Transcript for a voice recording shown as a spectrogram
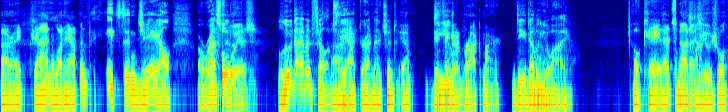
All right, John, what happened? He's in jail, arrested. Who is? Lou Diamond Phillips, All the right. actor I mentioned. Yep. You're thinking of Brockmeyer. DWI. Okay, that's not unusual.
